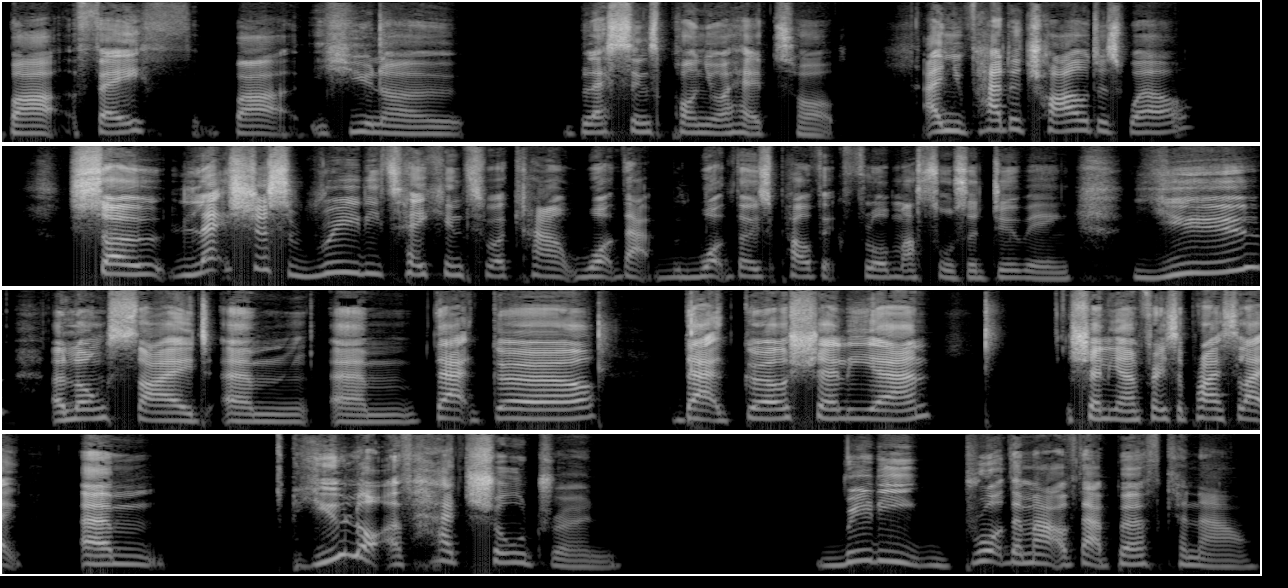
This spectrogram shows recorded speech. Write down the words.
but faith, but you know, blessings upon your head top. And you've had a child as well. So let's just really take into account what that what those pelvic floor muscles are doing. You alongside um um that girl, that girl Shelly Ann, Shelly Ann Fraser Pryce, like um you lot have had children, really brought them out of that birth canal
